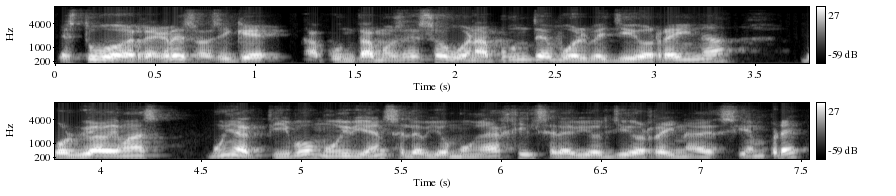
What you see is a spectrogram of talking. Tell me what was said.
estuvo de regreso. Así que apuntamos eso, buen apunte, vuelve Gio Reina, volvió además muy activo, muy bien, se le vio muy ágil, se le vio el Gio Reina de siempre.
